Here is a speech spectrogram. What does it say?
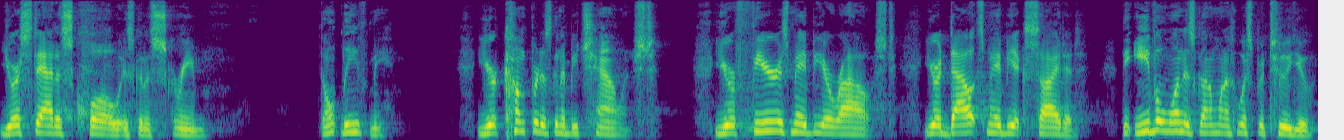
your status quo is going to scream, Don't leave me. Your comfort is going to be challenged. Your fears may be aroused. Your doubts may be excited. The evil one is going to want to whisper to you,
